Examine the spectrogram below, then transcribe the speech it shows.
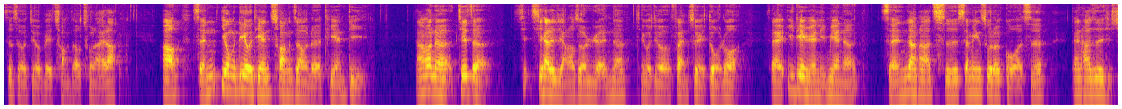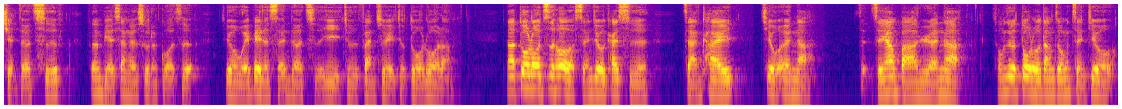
这时候就被创造出来了。好，神用六天创造了天地，然后呢接着。接接下来讲到说人呢，结果就犯罪堕落，在伊甸园里面呢，神让他吃生命树的果子，但他是选择吃分别善恶树的果子，就违背了神的旨意，就是犯罪就堕落了。那堕落之后，神就开始展开救恩呐、啊，怎怎样把人呐、啊、从这个堕落当中拯救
